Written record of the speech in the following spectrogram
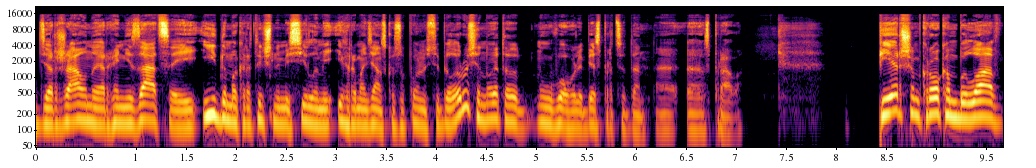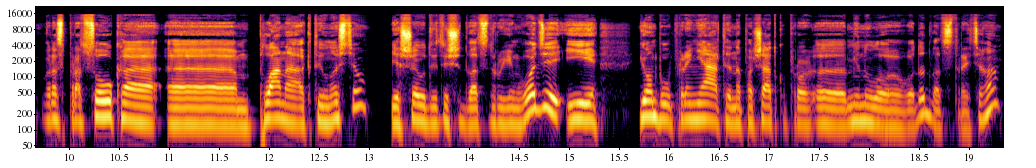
дзяржаўнай арганізацыяй і дэмакратычнымі сіламі і грамадзянскай супольнасцю Беларусі Ну это ну увогуле беспрэцэдэнтная э, справа. Першым крокам была распрацоўка э, плана актыўнасцяў яшчэ ў 2022 годзе і ён быў прыняты на пачатку про э, мінулого года 23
